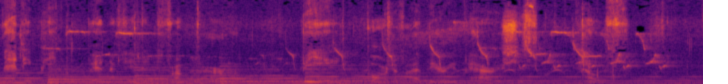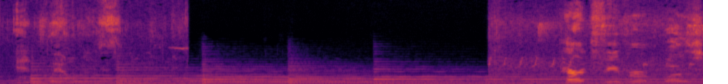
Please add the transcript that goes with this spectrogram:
many people benefited from her being part of Iberia Parish's health and wellness. Parrot fever was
